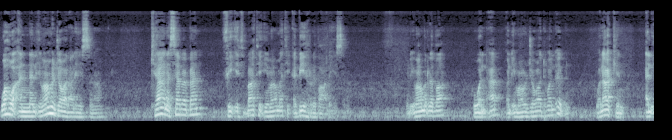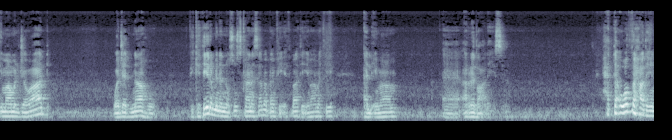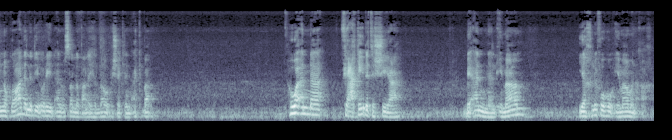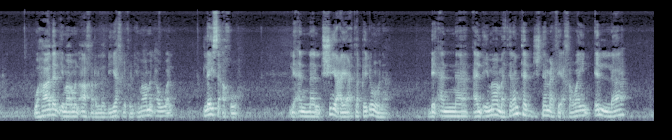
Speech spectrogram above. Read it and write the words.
وهو أن الإمام الجواد عليه السلام كان سببا في إثبات إمامة أبيه الرضا عليه السلام. الإمام الرضا هو الأب والإمام الجواد هو الابن. ولكن الإمام الجواد وجدناه في كثير من النصوص كان سببا في إثبات إمامة الإمام آه، الرضا عليه السلام. حتى أوضح هذه النقطة وهذا الذي أريد أن أسلط عليه الضوء بشكل أكبر. هو أن في عقيدة الشيعة بأن الإمام يخلفه إمام آخر. وهذا الإمام الآخر الذي يخلف الإمام الأول ليس أخوه لأن الشيعة يعتقدون بأن الإمامة لم تجتمع في أخوين إلا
